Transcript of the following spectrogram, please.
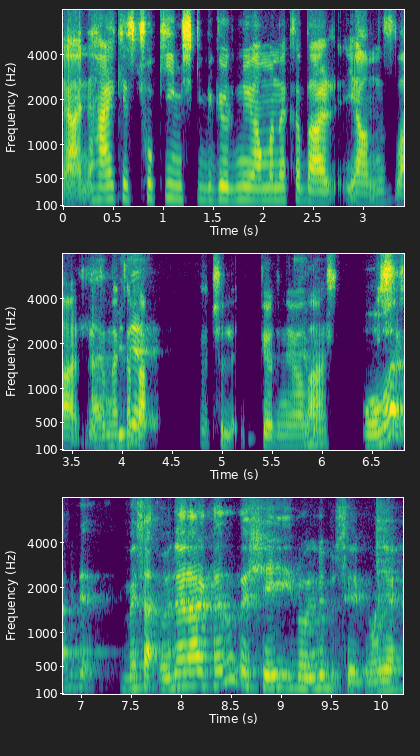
Yani herkes çok iyiymiş gibi görünüyor ama ne kadar yalnızlar ya da ne kadar de, kötü görünüyorlar. Evet, o var bir de mesela Öner Arkan'ın da şey rolünü sevdim. Hani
